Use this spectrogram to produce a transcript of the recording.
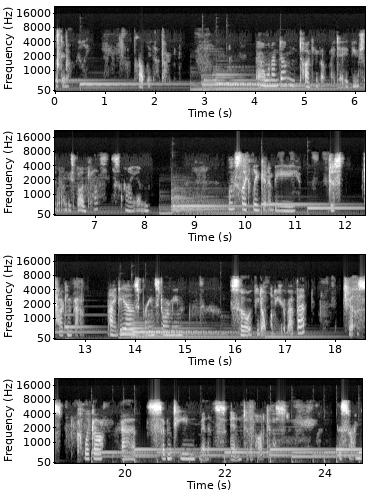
but they don't really. Probably that part. Now, when I'm done talking about my day, usually on these podcasts, I am most likely gonna be just talking about ideas, brainstorming. So if you don't want to hear about that, just click off at 17 minutes into the podcast. This time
